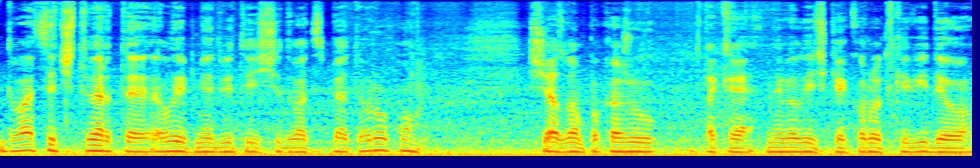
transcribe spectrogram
24 липня 2025 року. Зараз вам покажу таке невеличке коротке відео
